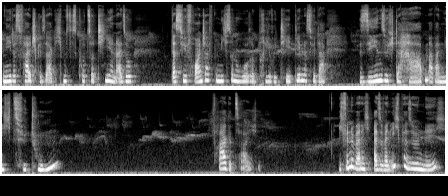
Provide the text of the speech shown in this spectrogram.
Nee, das ist falsch gesagt. Ich muss das kurz sortieren. Also, dass wir Freundschaften nicht so eine hohe Priorität geben, dass wir da Sehnsüchte haben, aber nichts für tun? Fragezeichen ich finde, wenn ich, also wenn ich persönlich,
